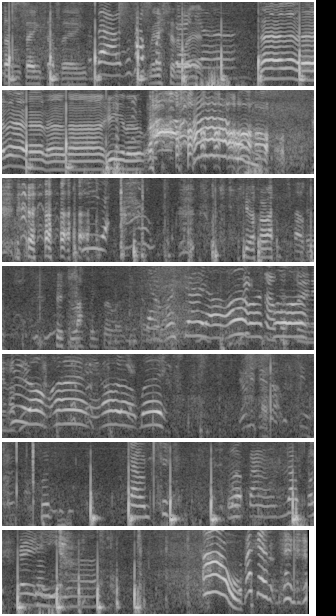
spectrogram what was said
something, something. About the South Release to the words. La la la la la la la hello. Ow! Healer, ow! You're alright, Charlie. He's laughing so much. South Australia, all Read South Australia, have you? Hello, hey, hello, hey. You only do that with steel toe Down to bound Rebecca hasn't taken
